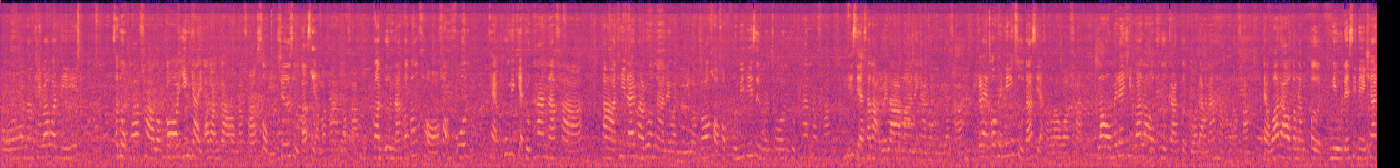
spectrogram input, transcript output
โอ้น้ำคิดว่าวันนี้สนุกมากค่ะ แล้วก็ยิ่งใหญ่อลังการนะคะ สมชื่อสู่ตาเสียมากๆนะคะก่อนอื่นนะก็ต้องขอขอบคุณแขกผู้มีเกียรติทุกท่านนะคะอ่าที่ได้มาร่วมงานในวันนี้ แล้วก็ขอขอบคุณพี่ๆสื่อมวลชนทุกท่านนะคะ ที่เสียสละเวลามาในงานวัน แกรนด์โอเพนนิ่งสู่ตาเสียของเราอะค่ะ เราไม่ได้คิดว่าเราคือการเปิดตัวร้านอาหารนะคะ แต่ว่าเรากำลังเปิด new destination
